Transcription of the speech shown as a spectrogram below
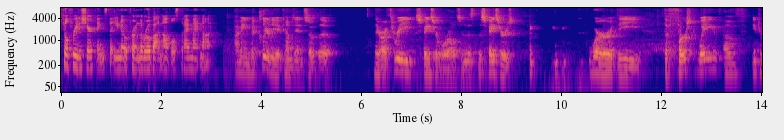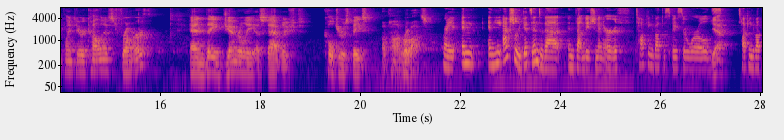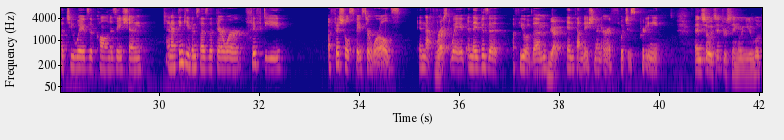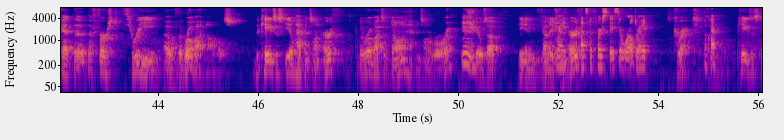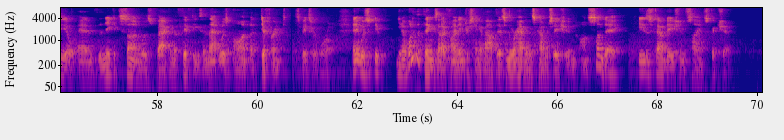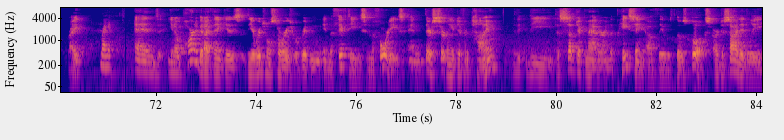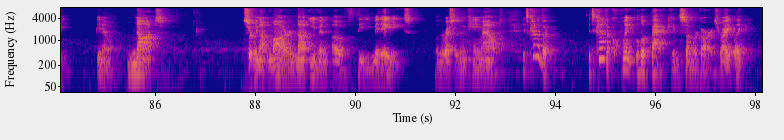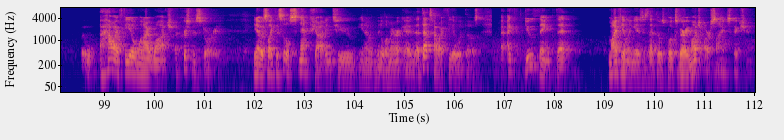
feel free to share things that you know from the robot novels that I might not. I mean, but clearly it comes in. So the there are three spacer worlds, and the, the spacers were the the first wave of interplanetary colonists from Earth, and they generally established cultures based upon robots. Right. And and he actually gets into that in Foundation and Earth, talking about the spacer worlds. Yeah. Talking about the two waves of colonization. And I think even says that there were 50 official spacer worlds in that first Right. wave, and they visit a few of them Yeah. in Foundation and Earth, which is pretty neat. And so it's interesting when you look at the, the first three of the robot novels. The Caves of Steel happens on Earth. The Robots of Dawn happens on Aurora, which mm. shows up in Foundation Right. and Earth. That's the first spacer world, right? Correct. Okay. Caves of Steel and The Naked Sun was back in the 50s, and that was on a different spacer world. And it was, it, you know, one of the things that I find interesting about this, and we were having this conversation on Sunday, is Foundation science fiction, right? Right. And, you know, part of it, I think, is the original stories were written in the 50s and the 40s, and there's certainly a different time. The, the, the subject matter and the pacing of those, those books are decidedly, you know, not, certainly not modern, not even of the mid 80s when the rest of them came out. It's kind of a, it's kind of a quaint look back in some regards, right? Like, how I feel when I watch a Christmas story. You know, it's like this little snapshot into you know Middle America. That, that's how I feel with those. I do think that my feeling is is that those books very much are science fiction,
